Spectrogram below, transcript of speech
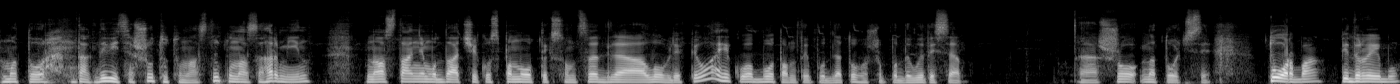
мотор. Так, дивіться, що тут у нас? Тут у нас гармін на останньому датчику з паноптиксом. Це для ловлі в пілагіку або там, типу, для того, щоб подивитися, е, що на точці. Торба під рибу,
